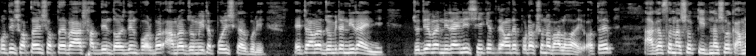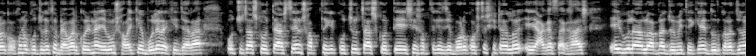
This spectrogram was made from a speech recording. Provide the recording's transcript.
প্রতি সপ্তাহে সপ্তাহে বা সাত দিন, দশ দিন পর পর আমরা জমিটা পরিষ্কার করি। এটা আমরা জমিটা নিরাই নিই যদি আমরা নিরাই নিই, সেই ক্ষেত্রে আমাদের প্রোডাকশনও ভালো হয়। অতএব আগাছানাশক, কীটনাশক আমরা কখনও কচু গাছে ব্যবহার করি না এবং সবাইকে বলে রাখি, যারা কচু চাষ করতে আসছেন সব থেকে কচু চাষ করতে এসে সব থেকে যে বড় কষ্ট সেটা হলো এই আগাছা, ঘাস, এইগুলা হলো আপনার জমি থেকে দূর করার জন্য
